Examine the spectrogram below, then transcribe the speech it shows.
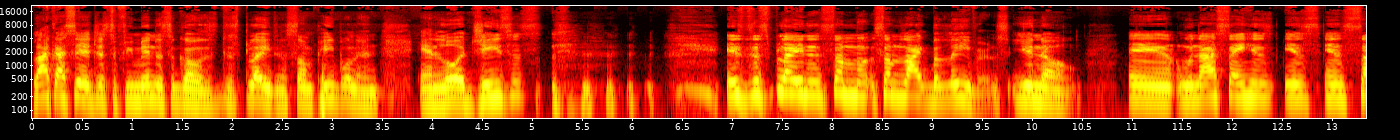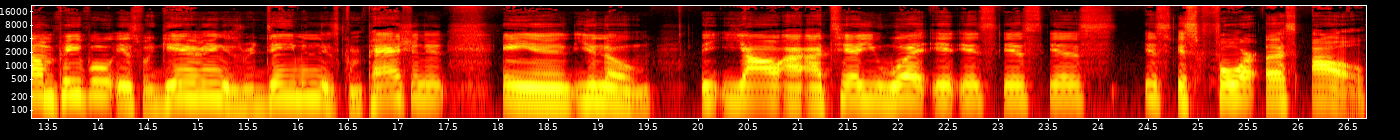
like I said just a few minutes ago, is displayed in some people, and and Lord Jesus is displayed in some some like believers, you know. And when I say his is in some people is forgiving, is redeeming, is compassionate, and you know, y'all I, I tell you what it is is is is is for us all.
